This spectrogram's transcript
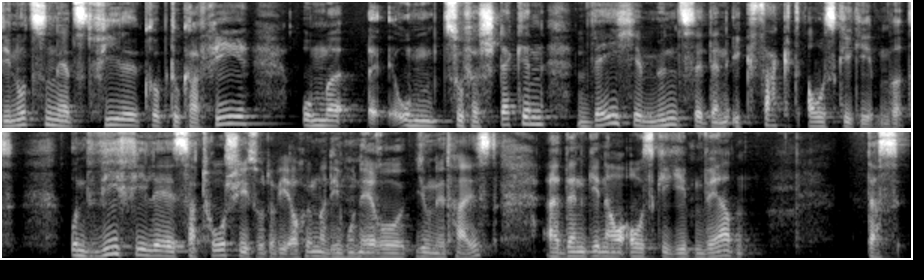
Die nutzen jetzt viel Kryptographie, um, äh, um zu verstecken, welche Münze denn exakt ausgegeben wird und wie viele Satoshis oder wie auch immer die Monero-Unit heißt, äh, denn genau ausgegeben werden. Das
